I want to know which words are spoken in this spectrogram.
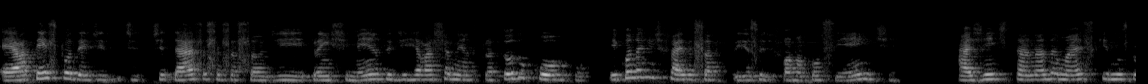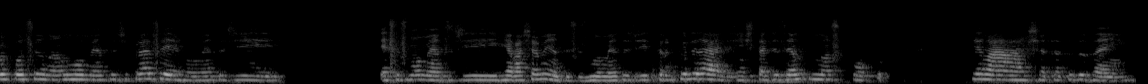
É, Ela tem esse poder de, de te dar essa sensação de preenchimento e de relaxamento para todo o corpo. E quando a gente faz essa, isso de forma consciente, a gente está nada mais que nos proporcionando momentos de prazer, momentos de esses momentos de relaxamento, esses momentos de tranquilidade. A gente está dizendo para o nosso corpo, relaxa, tá tudo bem,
